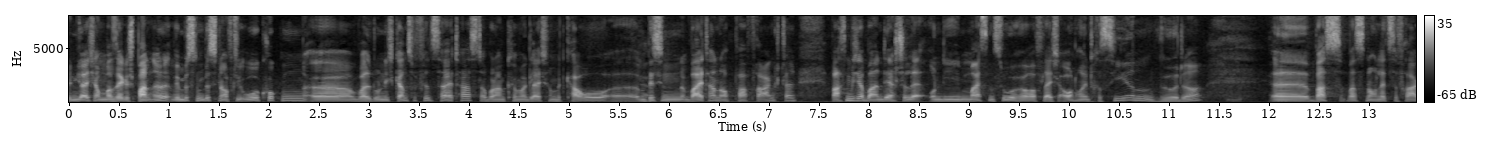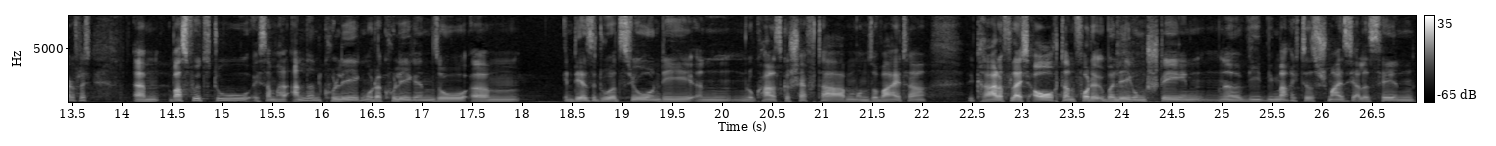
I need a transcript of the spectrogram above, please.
bin gleich auch mal sehr gespannt. Ne? Wir müssen ein bisschen auf die Uhr gucken, äh, weil du nicht ganz so viel Zeit hast. Aber dann können wir gleich noch mit Caro äh, ein bisschen weiter noch ein paar Fragen stellen. Was mich aber an der Stelle und die meisten Zuhörer vielleicht auch noch interessieren würde, äh, was, was noch letzte Frage vielleicht. Ähm, was würdest du, ich sag mal, anderen Kollegen oder Kolleginnen so ähm, in der Situation, die ein lokales Geschäft haben und so weiter, gerade vielleicht auch dann vor der Überlegung stehen, ne? wie, wie mache ich das, schmeiße ich alles hin,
